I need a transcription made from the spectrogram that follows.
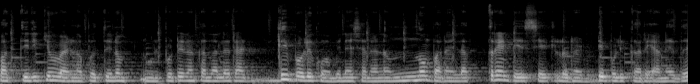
പത്തിരിക്കും വെള്ളപ്പത്തിനും നൂൽപ്പുട്ടിനൊക്കെ നല്ലൊരു അടിപൊളി കോമ്പിനേഷനാണ് ഒന്നും പറയാനില്ല. അത്രയും ടേസ്റ്റി ആയിട്ടുള്ള ഒരു അടിപൊളി കറിയാണിത്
